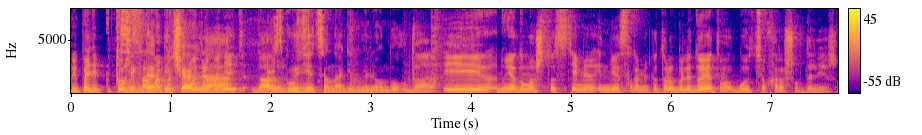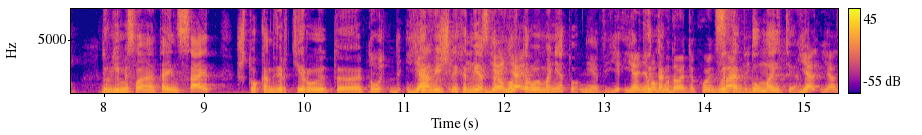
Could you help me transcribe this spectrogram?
И то же Всегда самое, печально монете... Да, разгрузиться на 1 миллион долларов. да. И ну, я думаю, что с теми инвесторами, которые были до этого, будет все хорошо в дальнейшем. Другими словами, это инсайт, что конвертирует э, Ну, я- первичных инвесторов я- во я- вторую монету? Нет, я, я не Вы могу так- давать такой вы инсайт. так думаете? Я, я,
